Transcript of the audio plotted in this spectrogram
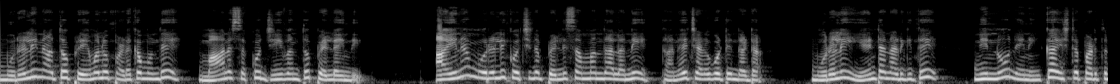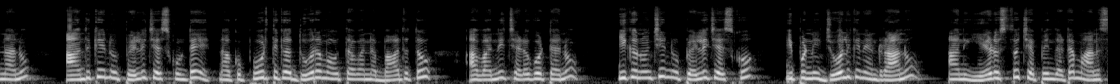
మురళి నాతో ప్రేమలో పడకముందే మానసకు జీవంతో పెళ్ళైంది. అయినా మురళికొచ్చిన పెళ్ళి సంబంధాలన్నీ తనే చెడగొట్టిందట. మురళి ఏంటని అడిగితే నిన్ను నేనింకా ఇష్టపడుతున్నాను అందుకే నువ్వు పెళ్ళి చేసుకుంటే నాకు పూర్తిగా దూరం అవుతావన్న బాధతో అవన్నీ చెడగొట్టాను ఇక నుంచి నువ్వు పెళ్ళి చేసుకో ఇప్పుడు నీ జోలికి నేను రాను అని ఏడుస్తూ చెప్పిందట మానస.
